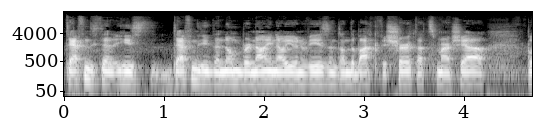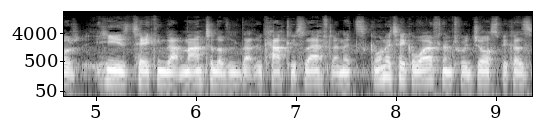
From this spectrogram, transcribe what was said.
definitely the, he's definitely the number nine now, even if he isn't on the back of his shirt. That's Martial, but he is taking that mantle of that Lukaku's left, and it's going to take a while for them to adjust because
